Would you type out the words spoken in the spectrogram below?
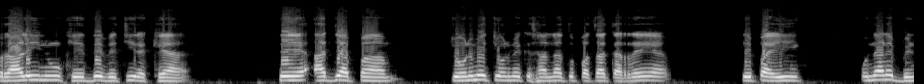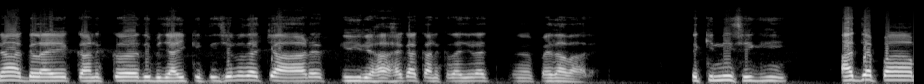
ਪਰਾਲੀ ਨੂੰ ਖੇਤ ਦੇ ਵਿੱਚ ਹੀ ਰੱਖਿਆ ਤੇ ਅੱਜ ਆਪਾਂ ਚੋਣਵੇਂ ਚੋਣਵੇਂ ਕਿਸਾਨਾਂ ਤੋਂ ਪਤਾ ਕਰ ਰਹੇ ਹਾਂ ਕਿ ਭਾਈ ਉਹਨਾਂ ਨੇ ਬਿਨਾਂ ਅੱਗ ਲਾਏ ਕਣਕ ਦੀ ਬਿਜਾਈ ਕੀਤੀ ਸੀ। ਉਹਨਾਂ ਦਾ ਝਾੜ ਕੀ ਰਿਹਾ ਹੈਗਾ? ਕਣਕ ਦਾ ਜਿਹੜਾ ਪੈਦਾਵਾਰ ਹੈ। ਤੇ ਕਿੰਨੀ ਸੀਗੀ? ਅੱਜ ਆਪਾਂ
